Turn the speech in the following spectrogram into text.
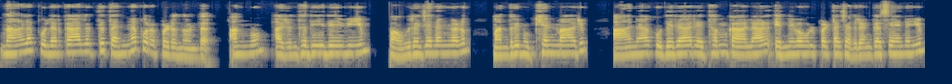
നാളെ പുലർകാലത്ത് തന്നെ പുറപ്പെടുന്നുണ്ട്. അങ്ങും അരുന്ധതി ദേവിയും പൗരജനങ്ങളും മന്ത്രി മുഖ്യന്മാരും ആന കുതിര രഥം കാലാൾ എന്നിവ ഉൾപ്പെട്ട ചതുരംഗസേനയും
